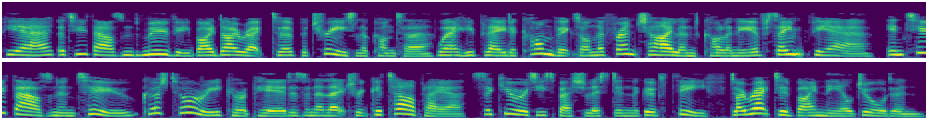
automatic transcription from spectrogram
Pierre, a 2000 movie by director Patrice Leconte, where he played a convict on the French island colony of Saint-Pierre. In 2002, Kusturica appeared as an electric guitar player, security specialist in The Good Thief, directed by Neil Jordan.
